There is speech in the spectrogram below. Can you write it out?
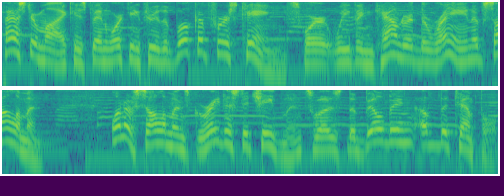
Pastor Mike has been working through the book of 1 Kings, where we've encountered the reign of Solomon. One of Solomon's greatest achievements was the building of the temple.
